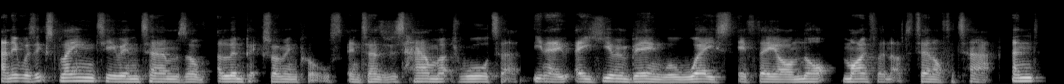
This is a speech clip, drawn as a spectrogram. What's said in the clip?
And it was explained to you in terms of Olympic swimming pools, in terms of just how much water, you know, a human being will waste if they are not mindful enough to turn off the tap. And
